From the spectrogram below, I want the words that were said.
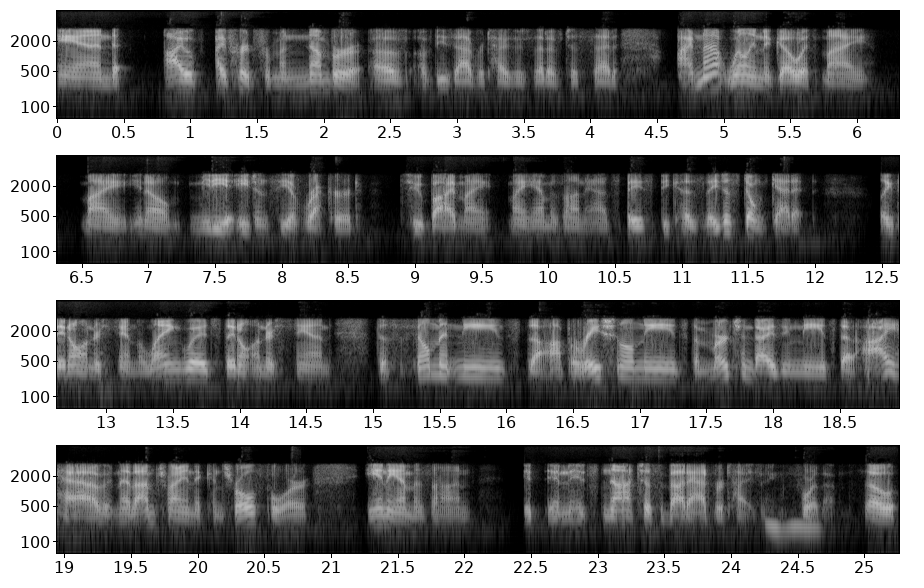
And I've I've heard from a number of, of these advertisers that have just said, I'm not willing to go with my my you know media agency of record to buy my my Amazon ad space because they just don't get it. Like they don't understand the language, they don't understand the fulfillment needs, the operational needs, the merchandising needs that I have and that I'm trying to control for in Amazon. It, and it's not just about advertising mm-hmm. for them. So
